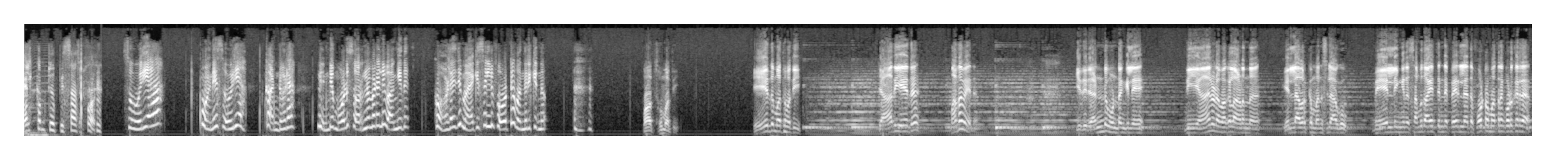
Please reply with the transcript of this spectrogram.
welcome to pizza spot Surya മോനെ സൂര്യ കണ്ടോടാ. നിന്റെ മോൾ സ്വർണ മെഡൽ വാങ്ങിയത് കോളേജ് മാഗസിനിൽ ഫോട്ടോ വന്നിരിക്കുന്നു. മധുമതി. ഏത് മധുമതി? ജാതി ഏത്? മതമേത്? ഇത് രണ്ടും ഉണ്ടെങ്കിലേ നീ ആരുടെ മകളാണെന്ന് എല്ലാവർക്കും മനസ്സിലാകൂ. മേലിങ്ങനെ സമുദായത്തിന്റെ പേരില്ലാത്ത ഫോട്ടോ മാത്രം കൊടുക്കരുത്.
